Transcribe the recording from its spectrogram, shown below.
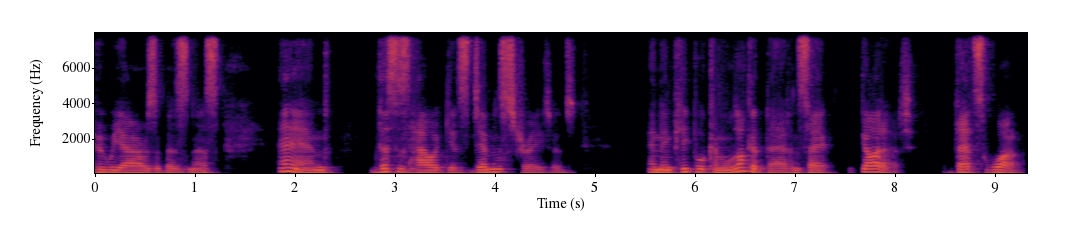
who we are as a business and this is how it gets demonstrated. And then people can look at that and say got it. That's what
